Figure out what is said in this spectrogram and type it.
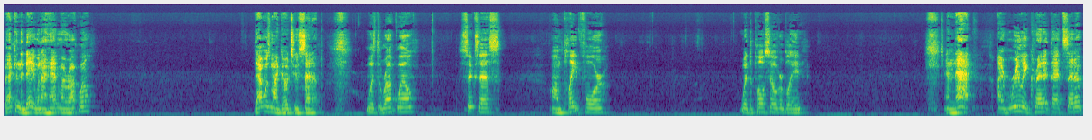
back in the day when I had my Rockwell, that was my go-to setup was the Rockwell 6S on plate 4 with the Polsilver blade. And that, I really credit that setup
